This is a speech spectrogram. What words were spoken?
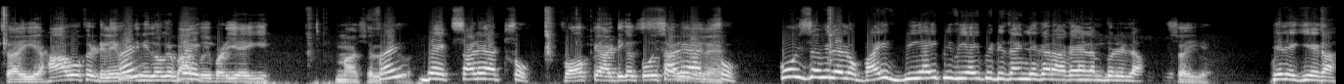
सही है। हाँ वो फिर डिलीवरी नहीं दोगे बात। वही पड़ जाएगी। माशाल्लाह। फ्रंट बैक साढ़े आठ सौ। फ्रॉक के आर्टिकल कोई साढ़े आठ सौ। कोई से भी ले लो। भाई वीआईपी वीआईपी डिज़ाइन लेकर आ गए हैं अल्हम्दुलिल्लाह। सही है। ये देखिएगा।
